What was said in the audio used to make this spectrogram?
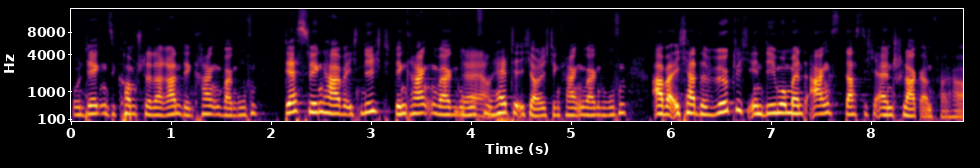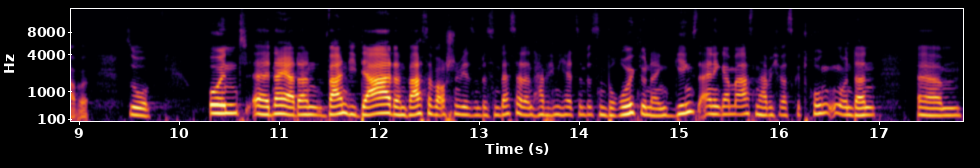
und denken, sie kommen schneller ran, den Krankenwagen rufen. Deswegen habe ich nicht den Krankenwagen Ja, gerufen, ja. hätte ich auch nicht den Krankenwagen gerufen, aber ich hatte wirklich in dem Moment Angst, dass ich einen Schlaganfall habe. So. Und äh, naja, dann waren die da, dann war es aber auch schon wieder so ein bisschen besser, dann habe ich mich halt so ein bisschen beruhigt und dann ging es einigermaßen, habe ich was getrunken und dann ähm,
